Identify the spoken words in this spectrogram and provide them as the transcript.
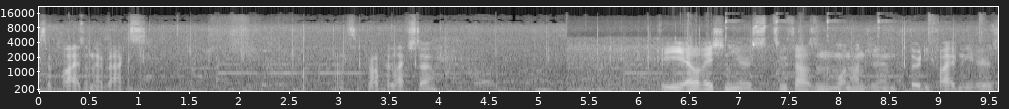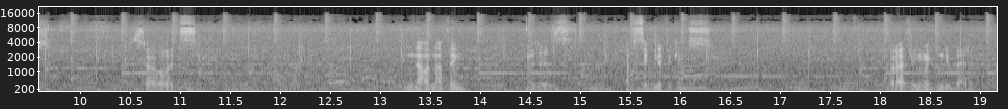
supplies on their backs. That's the proper lifestyle. The elevation here is 2,135 meters, so it's no nothing. It is of significance, but I think we can do better.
